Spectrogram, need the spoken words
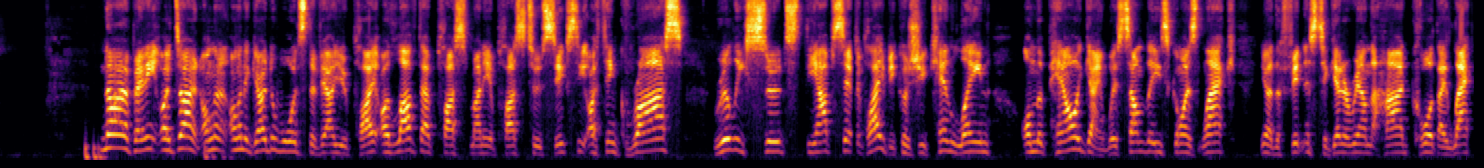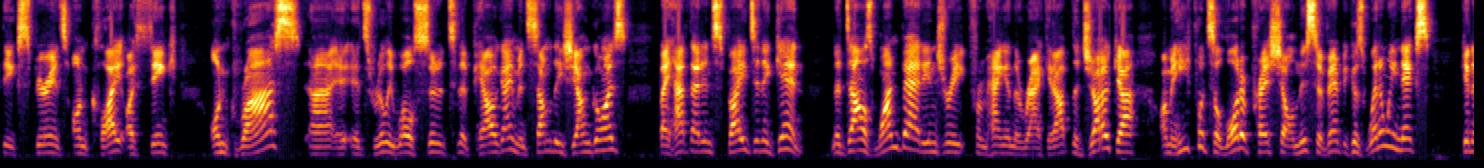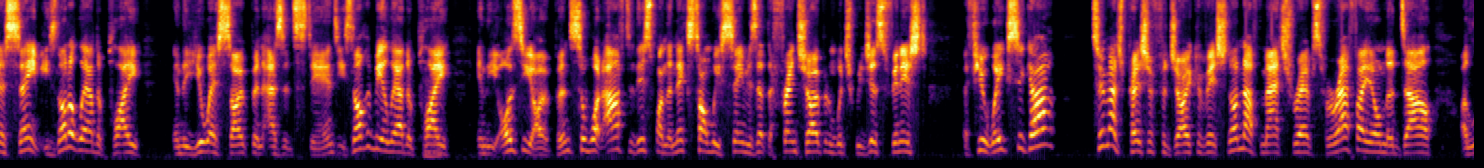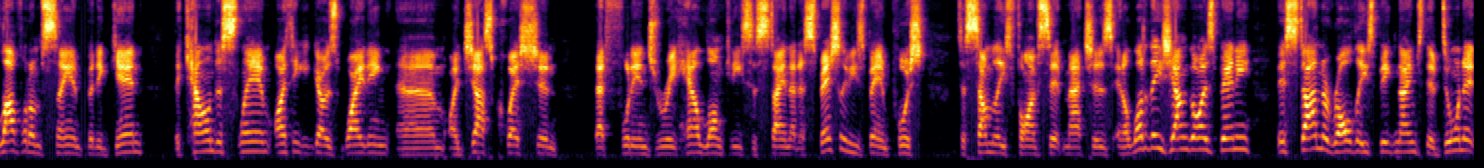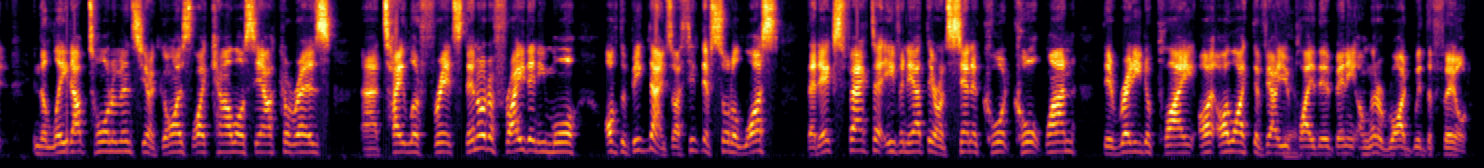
No, Benny, I don't. I'm going to I'm going to go towards the value play. I love that plus money at plus 260. I think grass really suits the upset to play because you can lean on the power game where some of these guys lack, you know, the fitness to get around the hard court. They lack the experience on clay. I think on grass, uh, it's really well suited to the power game. And some of these young guys, they have that in spades. And again, Nadal's one bad injury from hanging the racket up. The Joker, I mean, he puts a lot of pressure on this event because when are we next going to see him? He's not allowed to play in the US Open as it stands. He's not going to be allowed to play in the Aussie Open. So, what after this one, the next time we see him is at the French Open, which we just finished a few weeks ago? Too much pressure for Djokovic, not enough match reps for Rafael Nadal. I love what I'm seeing, but again, the calendar slam, I think it goes waiting. Um, I just question that foot injury. How long can he sustain that, especially if he's being pushed to some of these five set matches? And a lot of these young guys, Benny, they're starting to roll these big names. They're doing it in the lead up tournaments. You know, guys like Carlos Alcaraz, uh, Taylor Fritz, they're not afraid anymore of the big names. I think they've sort of lost that X factor, even out there on center court, court one. They're ready to play. I, I like the value yeah. play there, Benny. I'm going to ride with the field.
